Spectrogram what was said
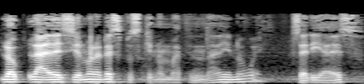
lo- la decisión moral es pues que no maten a nadie, ¿no, güey? Sería eso.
